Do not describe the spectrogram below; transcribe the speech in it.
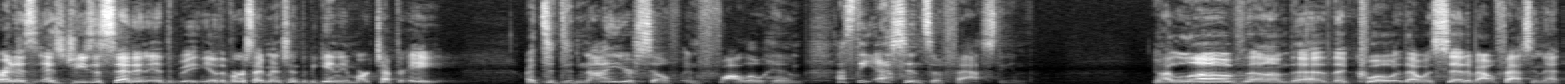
Right? As, as Jesus said in, the, you know, the verse I mentioned at the beginning, in Mark chapter 8, right? To deny yourself and follow him. That's the essence of fasting. You know, I love um, the, the quote that was said about fasting that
